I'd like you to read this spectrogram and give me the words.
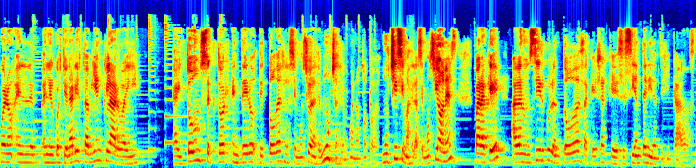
Bueno, en el cuestionario está bien claro ahí hay todo un sector entero de todas las emociones, de muchas, de bueno, no todas, muchísimas de las emociones, para que hagan un círculo en todas aquellas que se sienten identificadas.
